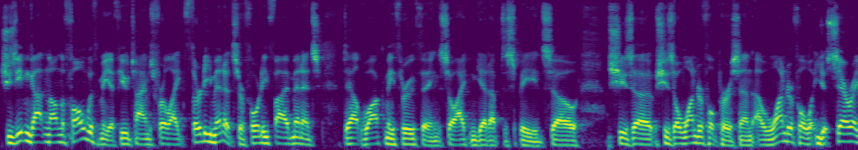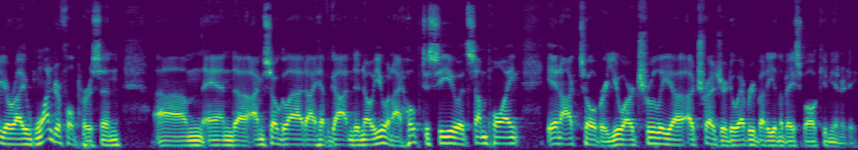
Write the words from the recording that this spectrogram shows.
She's even gotten on the phone with me a few times for like 30 minutes or 45 minutes to help walk me through things so I can get up to speed. So she's a she's a wonderful person, a wonderful Sarah. You're a wonderful person, um, and uh, I'm so glad I have gotten to know you. And I hope to see you at some point in October. You are truly a, a treasure to everybody in the baseball community.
